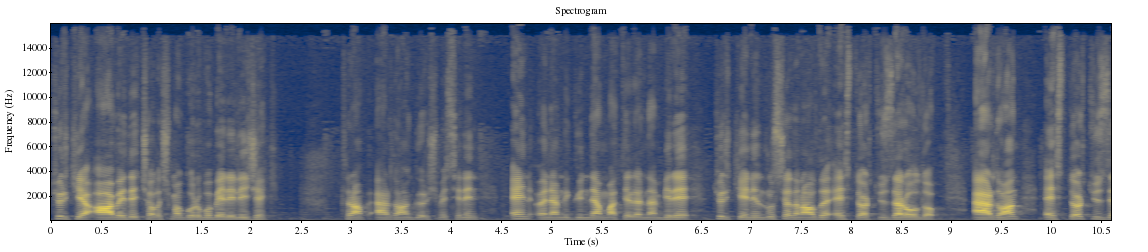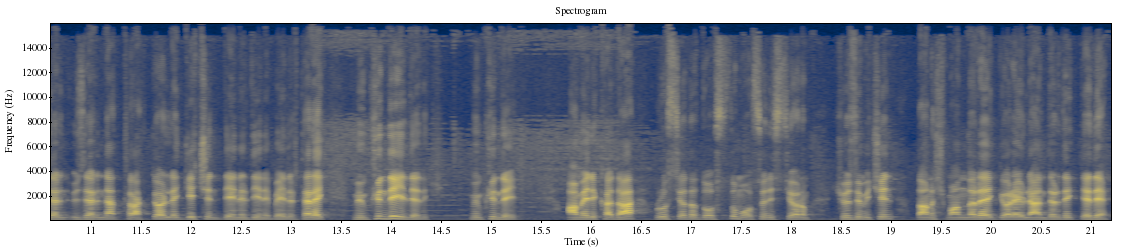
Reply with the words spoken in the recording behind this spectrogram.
Türkiye-ABD çalışma grubu belirleyecek. Trump-Erdoğan görüşmesinin en önemli gündem maddelerinden biri Türkiye'nin Rusya'dan aldığı S-400'ler oldu. Erdoğan S-400'lerin üzerinden traktörle geçin denildiğini belirterek mümkün değil dedik. Mümkün değil. Amerika'da, Rusya'da dostum olsun istiyorum. Çözüm için danışmanları görevlendirdik dedi.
